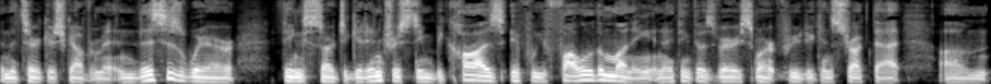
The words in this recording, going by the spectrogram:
in the Turkish government. And this is where things start to get interesting because if we follow the money, and I think that was very smart for you to construct that, um,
